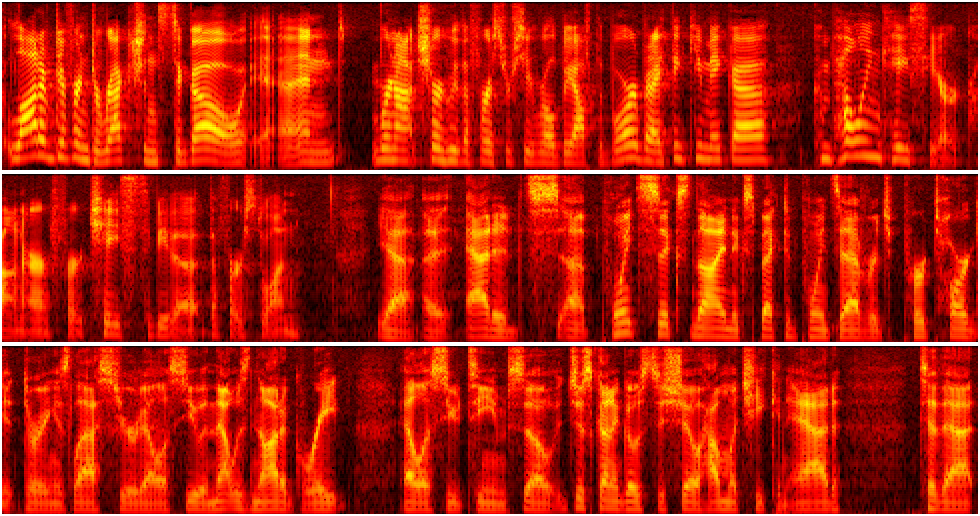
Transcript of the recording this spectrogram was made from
a lot of different directions to go, and we're not sure who the first receiver will be off the board, but I think you make a compelling case here, Conor, for Chase to be the, the first one. Yeah, uh, added uh, 0.69 expected points average per target during his last year at LSU, and that was not a great LSU team. So it just kind of goes to show how much he can add to that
